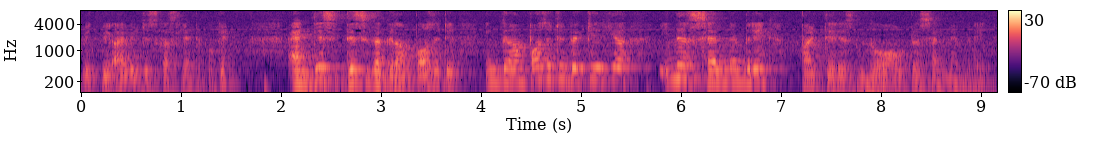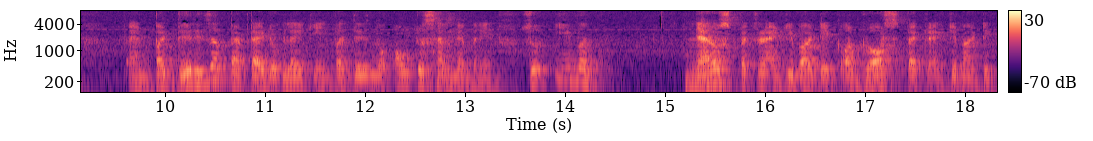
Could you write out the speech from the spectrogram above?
which we I will discuss later okay and this this is a gram positive. In gram positive bacteria inner cell membrane but there is no outer cell membrane. And but there is a peptidoglycan but there is no outer cell membrane. So even narrow spectrum antibiotic or broad spectrum antibiotic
